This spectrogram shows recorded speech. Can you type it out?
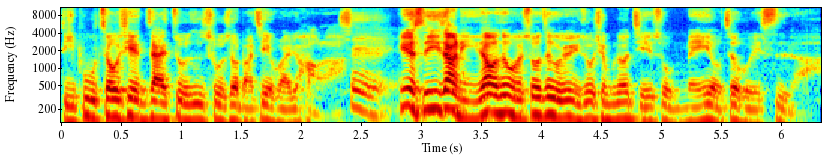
底部周线在做日出的时候，把它借回来就好了啊。是因为实际上你要认为说这个元宇宙全部都结束，没有这回事啊。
